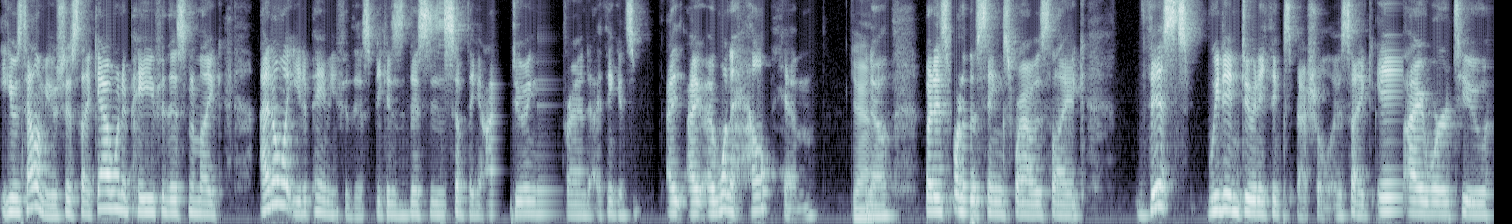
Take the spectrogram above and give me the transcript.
he was telling me he was just like yeah i want to pay you for this. And i'm like i don't want you to pay me for this because this is something i'm doing friend. I think it's i i, I want to help him yeah. you know? But it's one of those things where i was like this we didn't do anything special. It's like if i were to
